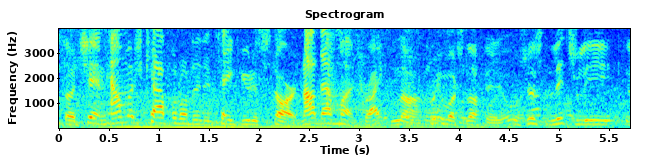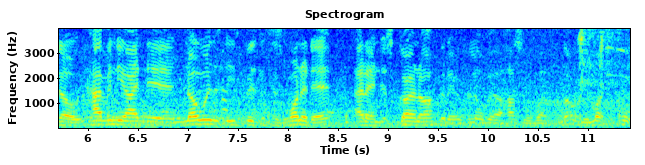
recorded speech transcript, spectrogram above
So Chin, how much capital did it take you to start? Not that much, right? No, pretty much nothing. It was just literally, you know, having the idea, knowing that these businesses wanted it, and then just going after it with a little bit of hustle, but not really much at all.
